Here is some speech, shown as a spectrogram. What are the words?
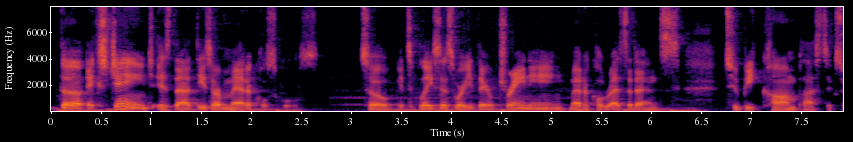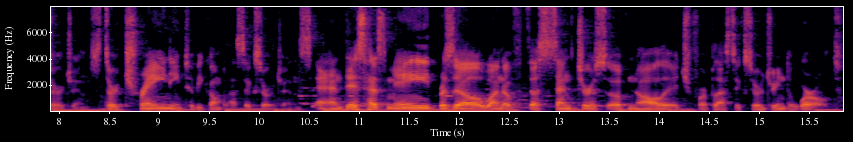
The exchange is that these are medical schools. So it's places where they're training medical residents to become plastic surgeons. They're training to become plastic surgeons. And this has made Brazil one of the centers of knowledge for plastic surgery in the world.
